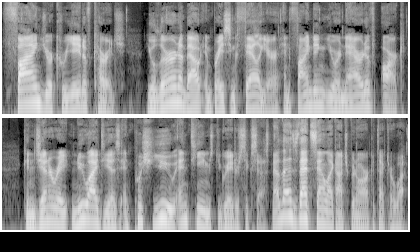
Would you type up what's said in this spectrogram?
Find your creative courage. You'll learn about embracing failure and finding your narrative arc can generate new ideas and push you and teams to greater success. Now, does that sound like Entrepreneur Architect or what?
